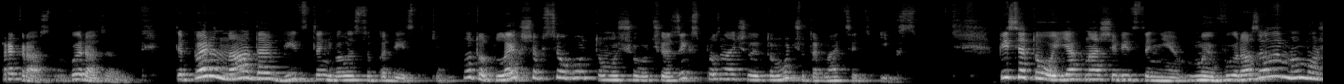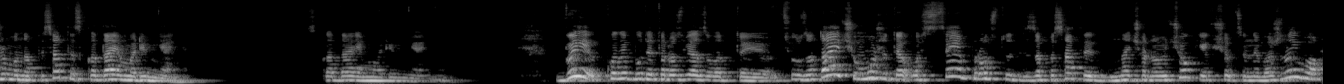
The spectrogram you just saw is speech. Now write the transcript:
Прекрасно, виразили. Тепер треба відстань велосипедистки. Ну тут легше всього, тому що через х позначили, тому 14х. Після того, як наші відстані ми виразили, ми можемо написати, складаємо рівняння. Складаємо рівняння. Ви, коли будете розв'язувати цю задачу, можете ось це просто записати на чорновичок, якщо це не важливо.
